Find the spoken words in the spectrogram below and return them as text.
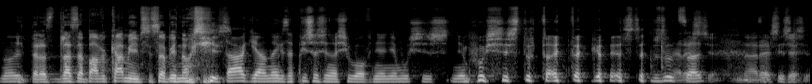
no, i teraz dla zabawy kamień przy sobie nosisz. Tak, Janek, zapiszę się na siłownię, nie musisz, nie musisz tutaj tego jeszcze wrzucać. Nareszcie, nareszcie. Się,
